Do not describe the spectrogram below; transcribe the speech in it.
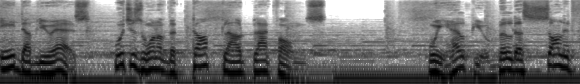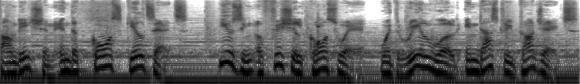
AWS, which is one of the top cloud platforms. We help you build a solid foundation in the core skill sets using official courseware with real-world industry projects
